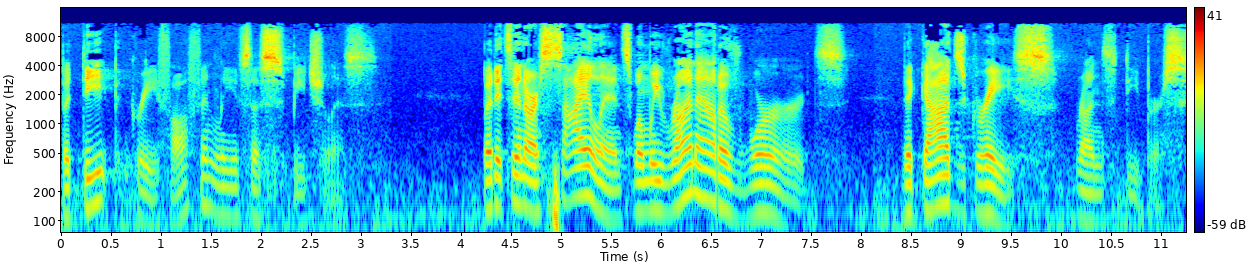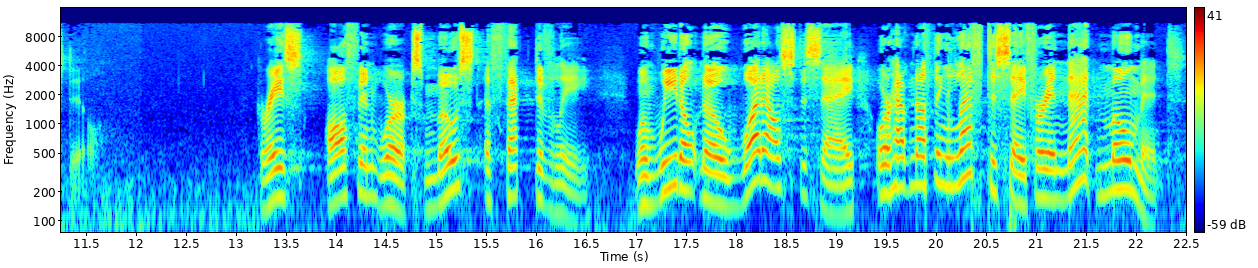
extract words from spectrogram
But deep grief often leaves us speechless. But it's in our silence when we run out of words that God's grace runs deeper still. Grace often works most effectively when we don't know what else to say or have nothing left to say, for in that moment,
